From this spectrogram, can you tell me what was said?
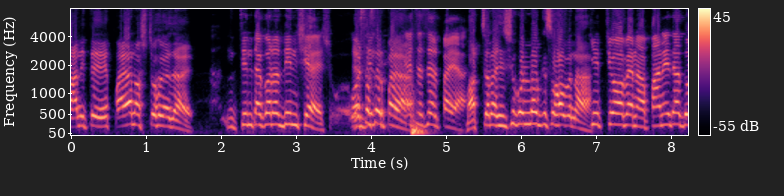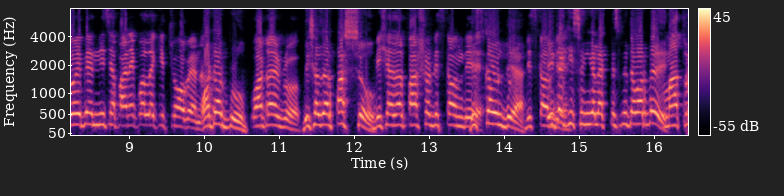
পানিতে পায়া নষ্ট হয়ে যায়। চিন্তা করার দিন শেষ। পায়া? পায়া? বাচ্চারা হিসু করলেও কিছু হবে না। কিচ্ছু হবে না। পানিটা নিচে পানি পড়লে কিচ্ছু হবে না। ওয়াটার প্রুফ ওয়াটার গ্রুপ বিশ হাজার পাঁচশো। বিশ হাজার পাঁচশো ডিসকাউন্ট দিয়ে। ডিসকাউন্ট দেয়া। Discount এটা কি সিঙ্গেল এক পিস নিতে পারবে? মাত্র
